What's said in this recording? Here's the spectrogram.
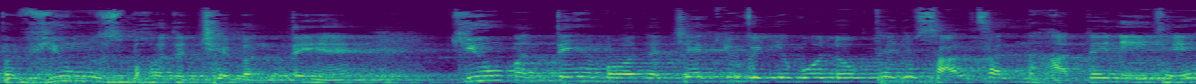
پرفیومز بہت اچھے بنتے ہیں۔ کیوں بنتے ہیں بہت اچھے؟ کیونکہ یہ وہ لوگ تھے جو سال سال نہاتے نہیں تھے۔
